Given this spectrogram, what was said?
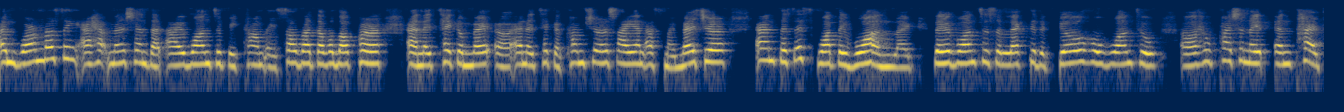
And one more thing, I have mentioned that I want to become a software developer, and I take a uh, and I take a computer science as my major. And this is what they want. Like they want to select a girl who want to uh, who passionate in tech.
